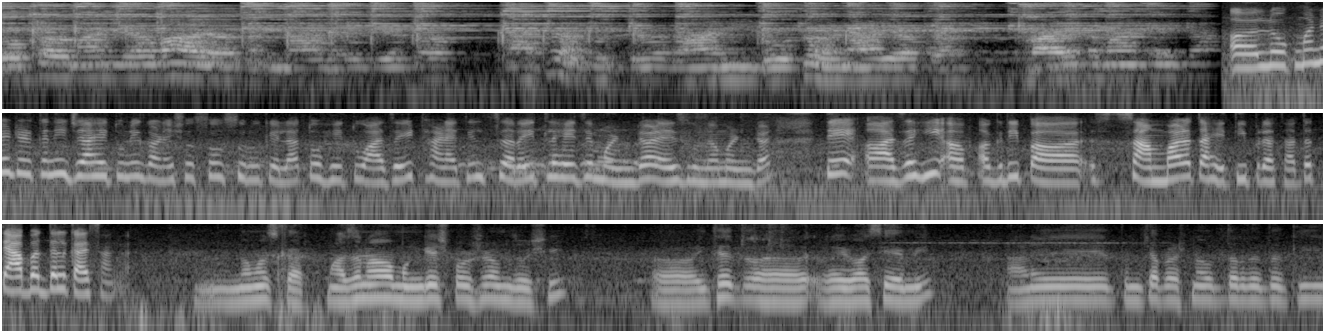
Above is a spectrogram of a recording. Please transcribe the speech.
लोकमान्य बाळ गंगाधर टिळक लोकमान्य टिळकांनी ज्या हेतूने गणेशोत्सव सुरू केला तो हेतू आजही ठाण्यातील चरईतलं हे जे मंडळ आहे जुनं मंडळ ते आजही अगदी सांभाळत आहे ती प्रथा. तर त्याबद्दल काय सांगा नमस्कार. माझं नाव मंगेश परशुराम जोशी. इथेच रहिवासी आहे मी. आणि तुमच्या प्रश्न उत्तर देतो की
